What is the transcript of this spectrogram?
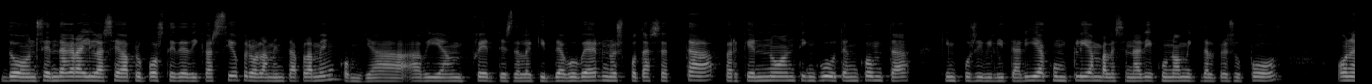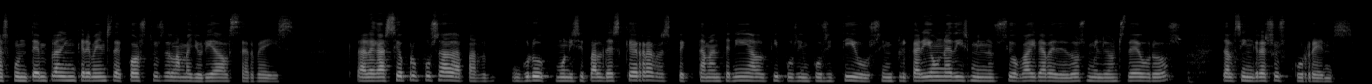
doncs hem d'agrair la seva proposta i dedicació, però lamentablement, com ja havíem fet des de l'equip de govern, no es pot acceptar perquè no han tingut en compte que impossibilitaria complir amb l'escenari econòmic del pressupost on es contemplen increments de costos de la majoria dels serveis. L'al·legació proposada pel grup municipal d'Esquerra respecte a mantenir el tipus impositiu implicaria una disminució gairebé de 2 milions d'euros dels ingressos corrents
